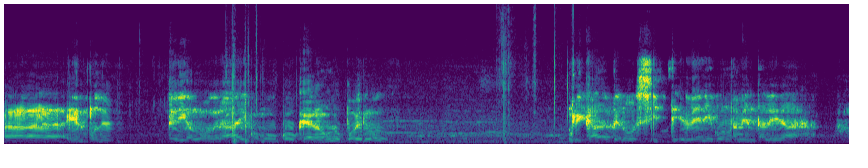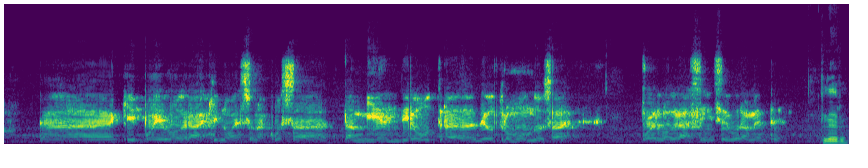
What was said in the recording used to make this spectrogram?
ah, él podría lograr y como cualquier uno puede lograr. Complicada, pero si te, viene con la mentalidad ah, que puede lograr, que no es una cosa también de otra de otro mundo, ¿sabes? Puede lograr, sí, seguramente. claro.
